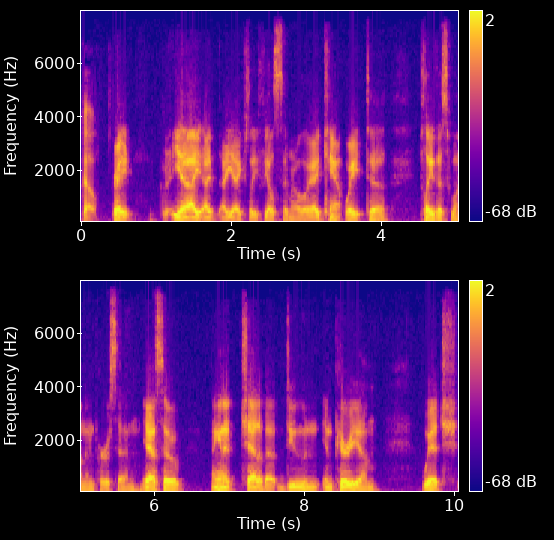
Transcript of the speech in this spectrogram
Go. Great. Yeah, I, I, actually feel similarly. I can't wait to play this one in person. Yeah, so I'm going to chat about Dune Imperium, which,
